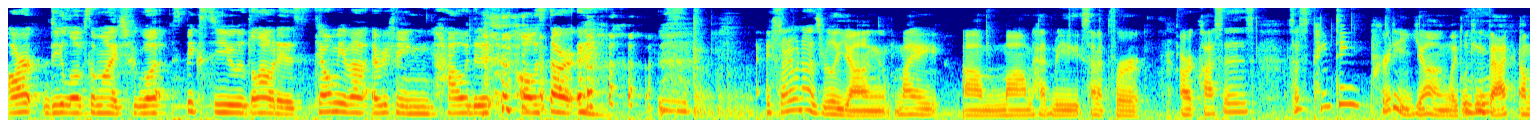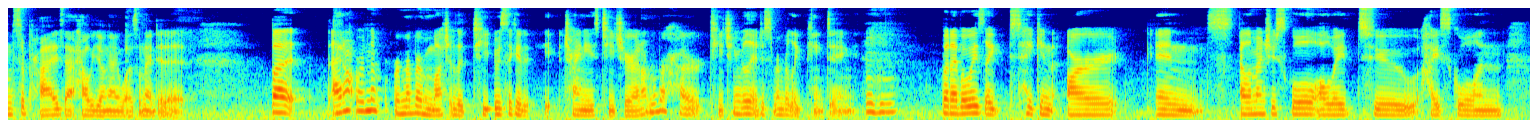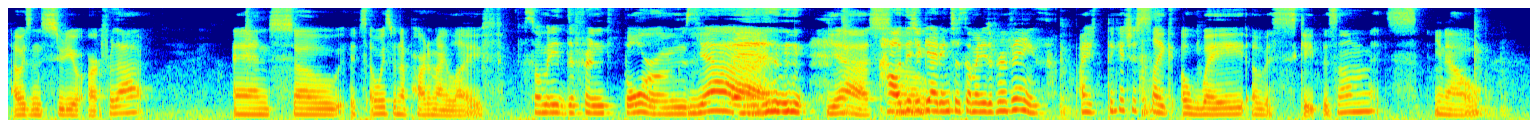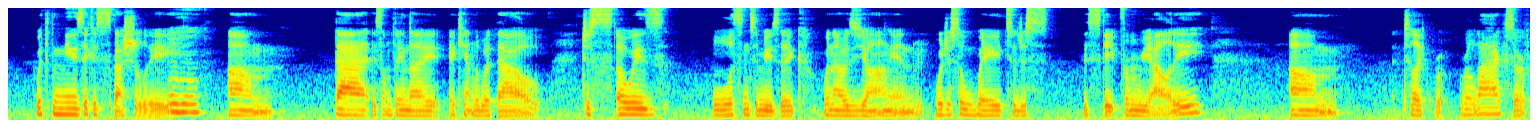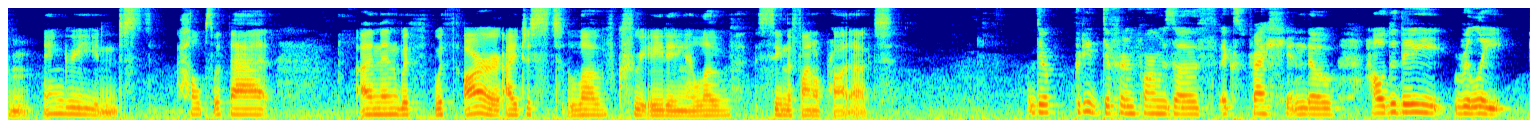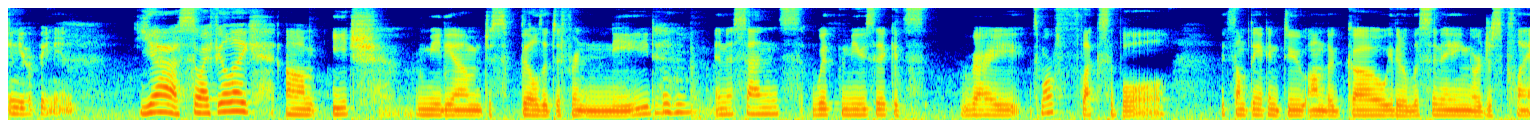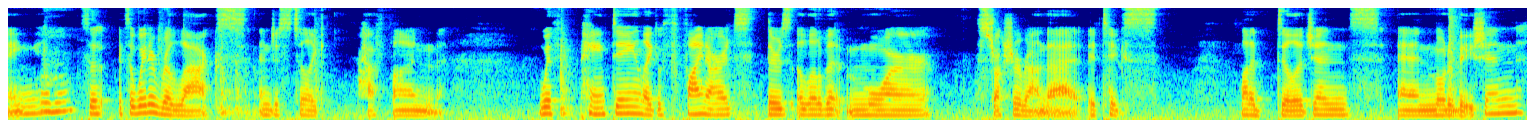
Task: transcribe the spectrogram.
art do you love so much? What speaks to you the loudest? Tell me about everything. How did it all start? it started when I was really young. My um, mom had me sign up for art classes. So I was painting pretty young. Like looking mm-hmm. back, I'm surprised at how young I was when I did it. But I don't remember, remember much of the. Te- it was like a Chinese teacher. I don't remember her teaching really. I just remember like painting. Mm-hmm. But I've always like taken art in elementary school all the way to high school, and I was in studio art for that. And so it's always been a part of my life. So many different forms. Yeah. yeah. So how did you get into so many different things? I think it's just like a way of escapism. It's, you know, with music especially, mm-hmm. um, that is something that I, I can't live without. Just always listen to music when I was young and was just a way to just escape from reality, um, to like re- relax or from angry and just helps with that. And then with with art, I just love creating. I love seeing the final product. They're pretty different forms of expression, though. How do they relate, in your opinion? Yeah, so I feel like um, each medium just fills a different need mm-hmm. in a sense. With music, it's very it's more flexible it's something i can do on the go either listening or just playing mm-hmm. so it's a way to relax and just to like have fun with painting like with fine arts there's a little bit more structure around that it takes a lot of diligence and motivation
